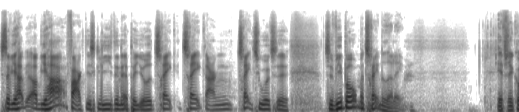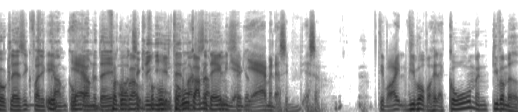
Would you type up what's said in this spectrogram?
Så vi har, og vi har faktisk lige den her periode tre, tre gange, tre ture til, til Viborg med tre nederlag. FCK Classic fra de gam, gode Ja, gamle dage, for gode, og til grin for i hele for Danmark. gode gamle dage, men ja, ja, men altså, altså det var, Viborg var heller ikke gode, men de var med.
